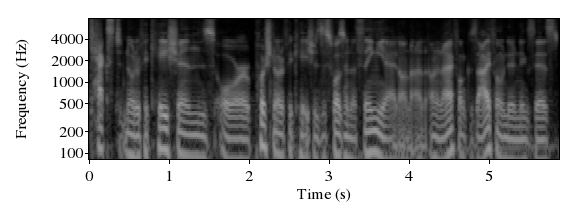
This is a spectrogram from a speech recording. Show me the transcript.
text notifications or push notifications. This wasn't a thing yet on, on, on an iPhone because iPhone didn't exist.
